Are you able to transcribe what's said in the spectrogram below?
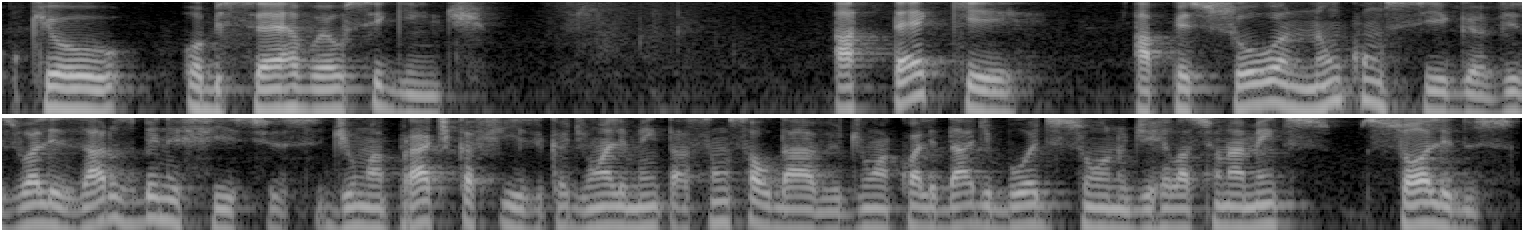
O que eu observo é o seguinte: até que a pessoa não consiga visualizar os benefícios de uma prática física, de uma alimentação saudável, de uma qualidade boa de sono, de relacionamentos sólidos,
